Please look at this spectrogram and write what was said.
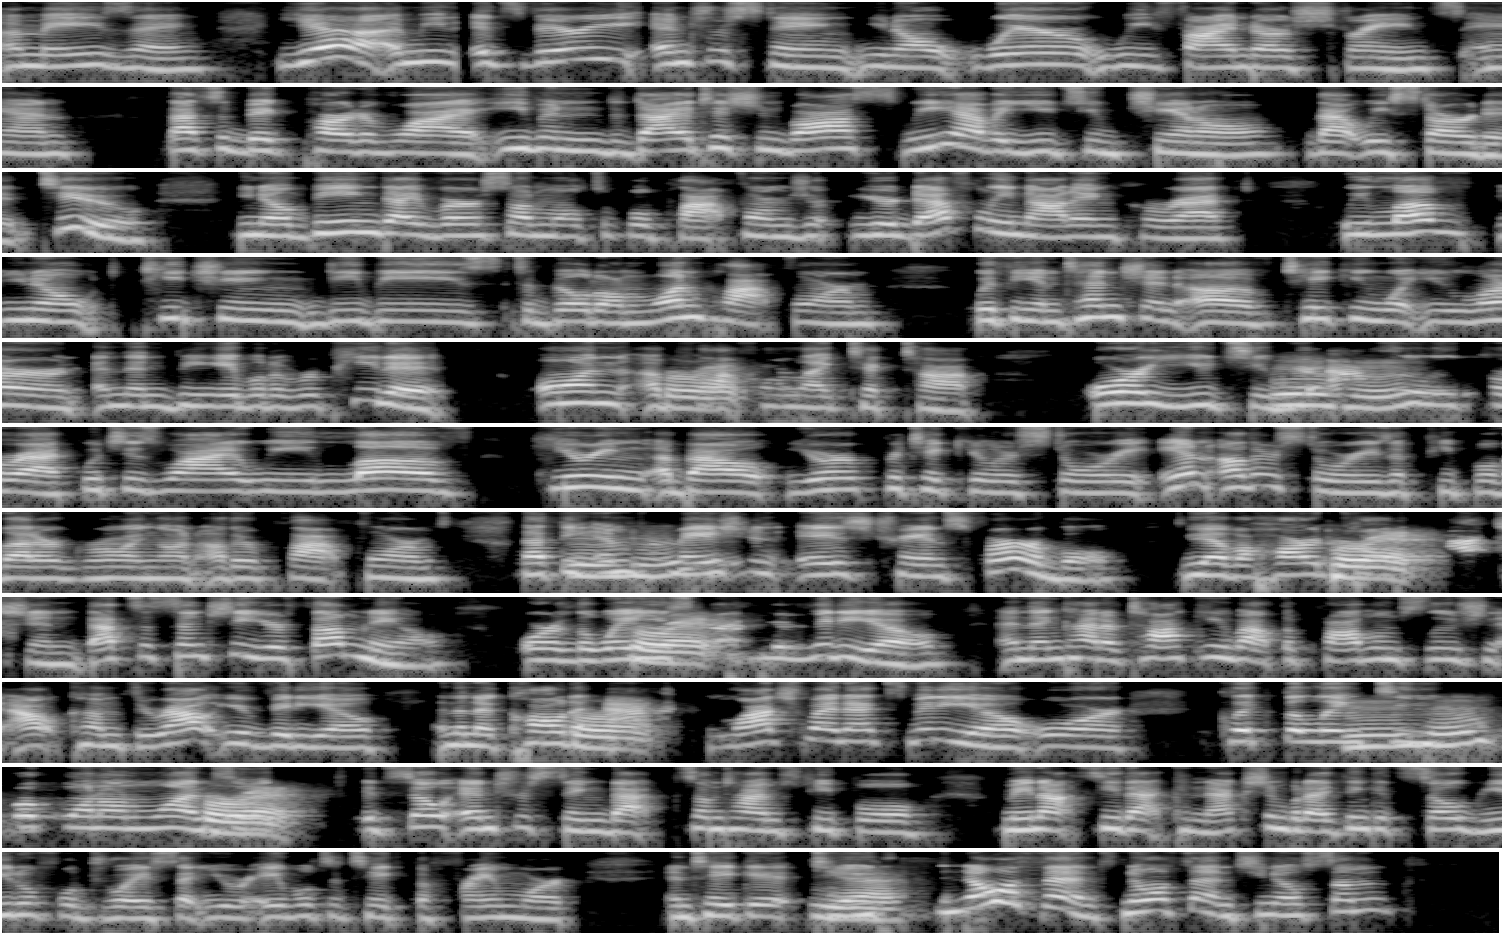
Amazing. Yeah, I mean, it's very interesting, you know, where we find our strengths and that's a big part of why even the dietitian boss we have a youtube channel that we started too you know being diverse on multiple platforms you're, you're definitely not incorrect we love, you know, teaching DBs to build on one platform with the intention of taking what you learn and then being able to repeat it on a correct. platform like TikTok or YouTube. Mm-hmm. You're absolutely correct, which is why we love hearing about your particular story and other stories of people that are growing on other platforms that the mm-hmm. information is transferable you have a hard Correct. action. That's essentially your thumbnail or the way Correct. you start your video, and then kind of talking about the problem solution outcome throughout your video, and then a call to Correct. action. Watch my next video or click the link mm-hmm. to book one on one. So it, it's so interesting that sometimes people may not see that connection, but I think it's so beautiful, Joyce, that you were able to take the framework and take it to yes. no offense, no offense. You know, some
